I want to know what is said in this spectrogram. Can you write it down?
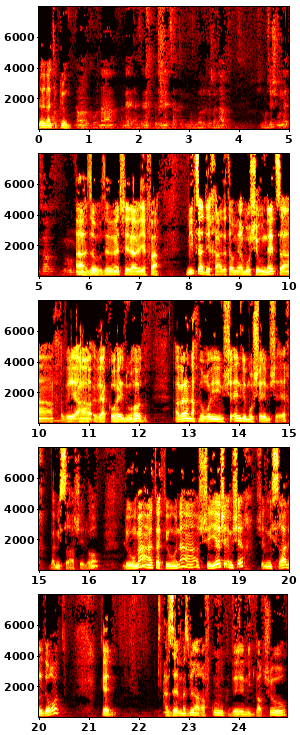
לא הבנתי כלום. למה בכהונה, זה נצח, זה הולך לבניו, שמשה שהוא נצח, זה לא... אה, זהו, זו באמת שאלה יפה. מצד אחד אתה אומר משה הוא נצח וה, והכהן הוא הוד, אבל אנחנו רואים שאין למשה המשך במשרה שלו, לעומת הכהונה שיש המשך של משרה לדורות. כן, אז מסביר הרב קוק במדבר שור,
